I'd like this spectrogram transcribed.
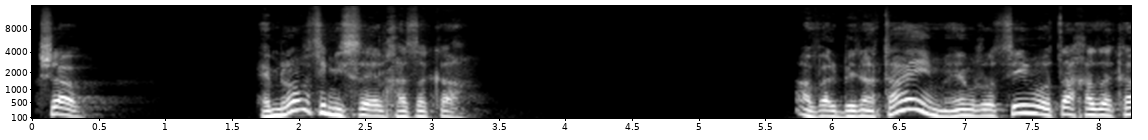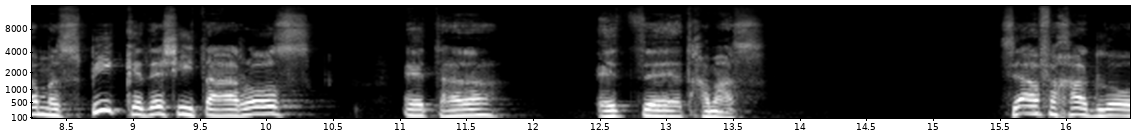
עכשיו, הם לא רוצים ישראל חזקה, אבל בינתיים הם רוצים אותה חזקה מספיק כדי שהיא תהרוס את, ה, את, את חמאס. זה אף אחד לא,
